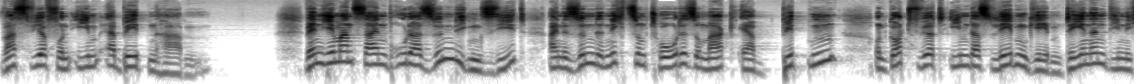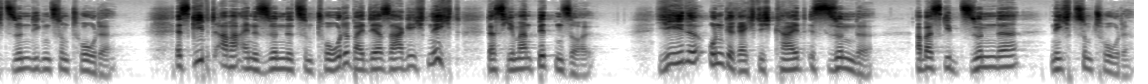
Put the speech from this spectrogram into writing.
was wir von ihm erbeten haben. Wenn jemand seinen Bruder sündigen sieht, eine Sünde nicht zum Tode, so mag er bitten und Gott wird ihm das Leben geben, denen, die nicht sündigen zum Tode. Es gibt aber eine Sünde zum Tode, bei der sage ich nicht, dass jemand bitten soll. Jede Ungerechtigkeit ist Sünde, aber es gibt Sünde nicht zum Tode.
